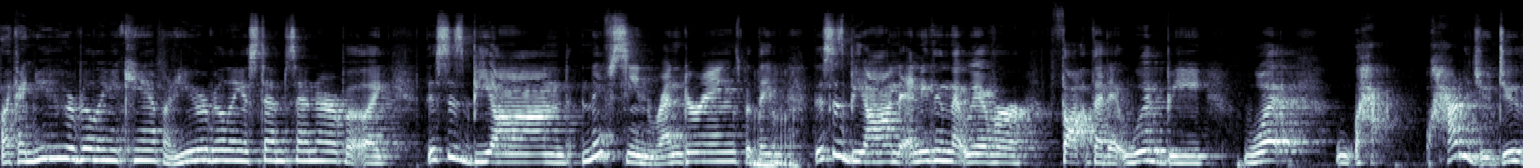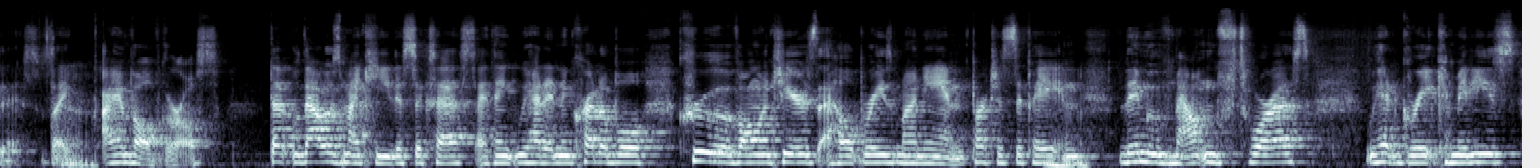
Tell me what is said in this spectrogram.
like I knew you were building a camp, I knew you were building a STEM center, but like this is beyond. And they've seen renderings, but they have this is beyond anything that we ever thought that it would be. What? How, how did you do this? It's like I involve girls. That, that was my key to success. I think we had an incredible crew of volunteers that helped raise money and participate, and mm-hmm. they moved mountains for us. We had great committees,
